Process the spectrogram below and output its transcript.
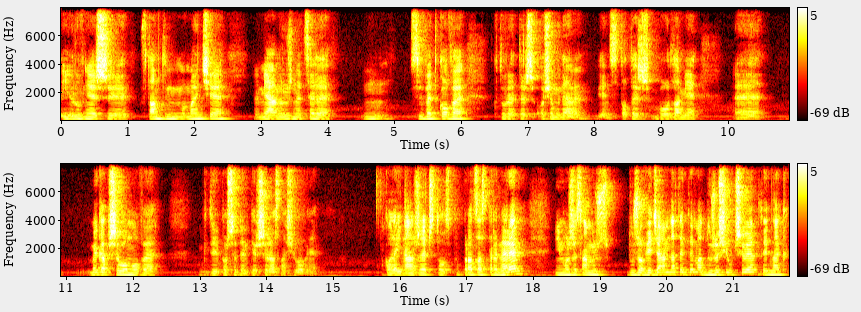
i również w tamtym momencie miałem różne cele mm, sylwetkowe, które też osiągnąłem, więc to też było dla mnie e, mega przełomowe, gdy poszedłem pierwszy raz na siłownię. Kolejna rzecz to współpraca z trenerem. Mimo, że sam już dużo wiedziałem na ten temat, dużo się uczyłem, to jednak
